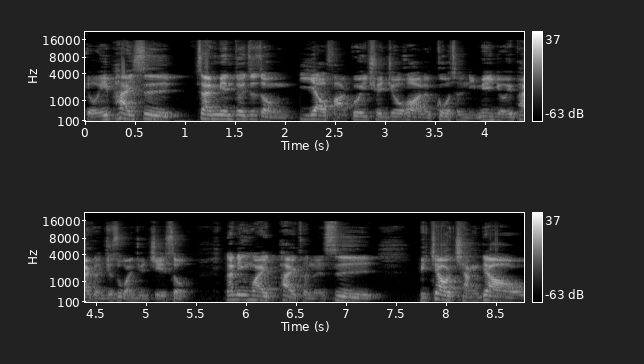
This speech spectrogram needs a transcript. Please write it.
有一派是在面对这种医药法规全球化的过程里面，有一派可能就是完全接受，那另外一派可能是比较强调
